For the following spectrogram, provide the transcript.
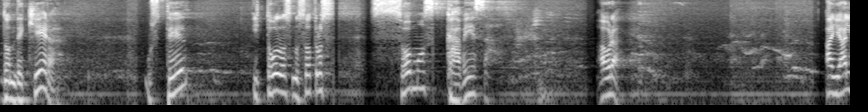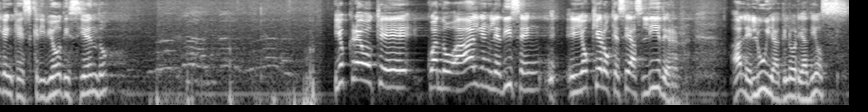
Donde quiera. Usted y todos nosotros somos cabeza. Ahora, hay alguien que escribió diciendo, yo creo que cuando a alguien le dicen, yo quiero que seas líder, aleluya, gloria a Dios.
